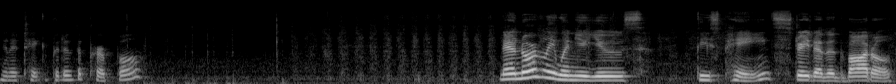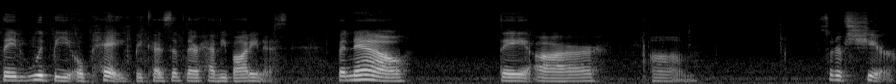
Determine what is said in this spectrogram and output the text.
I'm going to take a bit of the purple. Now normally when you use these paints straight out of the bottle, they would be opaque because of their heavy bodiness. But now they are um, sort of sheer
